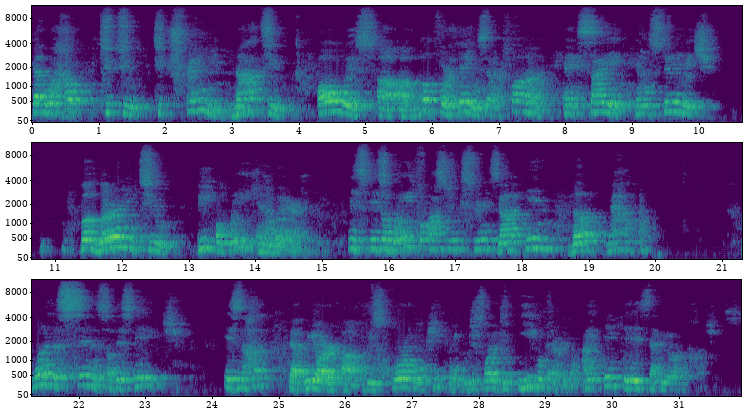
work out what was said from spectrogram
that will help to, to, to train you not to always uh, uh, look for things that are fun and exciting and will stimulate you. But learning to be awake and aware is, is a way for us to experience God in the now. One of the sins of this age is not that we are uh, these horrible people who just want to do evil to everyone. I think it is that we are unconscious.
